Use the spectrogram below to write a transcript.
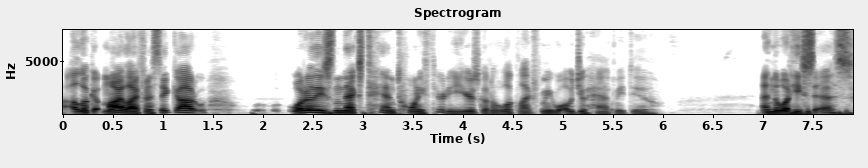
I look at my life and I say, God, what are these next 10, 20, 30 years going to look like for me? What would you have me do? And what he says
